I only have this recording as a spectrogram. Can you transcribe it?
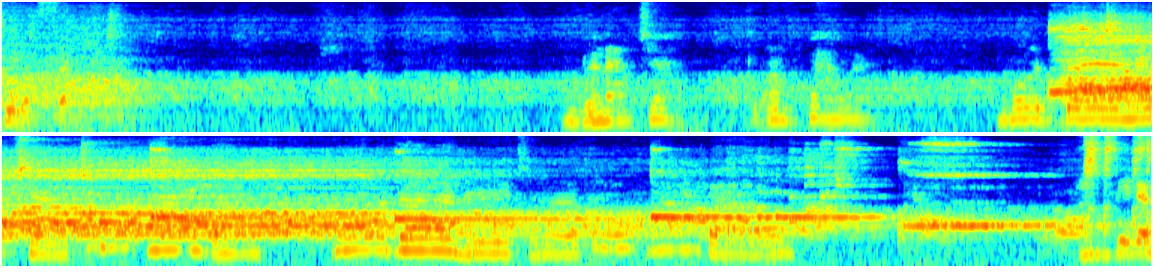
to yourself. Mother Nature to empower. Mother Nature to empower. Mother Nature to empower. Invader.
